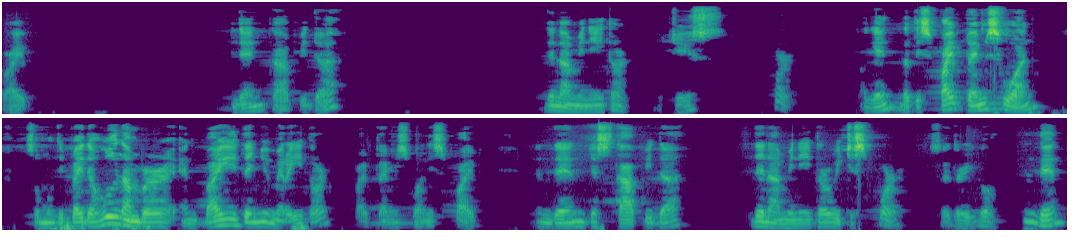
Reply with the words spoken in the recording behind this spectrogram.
5. Then copy the denominator, which is 4. Again, that is 5 times 1 so multiply the whole number and by the numerator. 5 times 1 is 5. And then just copy the denominator which is 4. So there you go. And then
